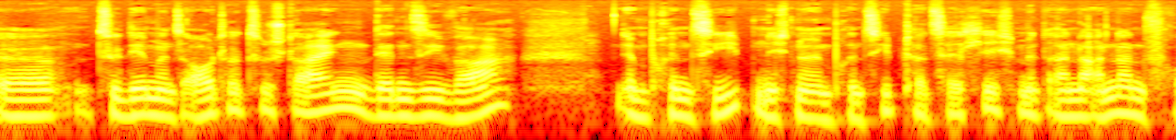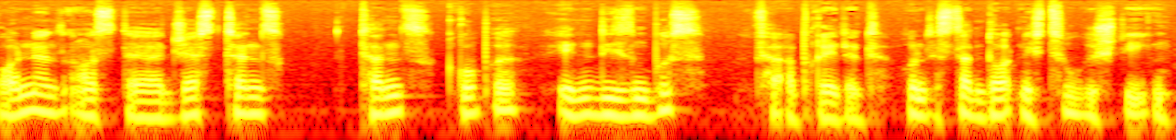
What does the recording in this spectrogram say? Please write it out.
äh, zu dem ins Auto zu steigen, denn sie war im Prinzip, nicht nur im Prinzip tatsächlich, mit einer anderen Freundin aus der Jazz-Tanzgruppe in diesem Bus verabredet und ist dann dort nicht zugestiegen.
